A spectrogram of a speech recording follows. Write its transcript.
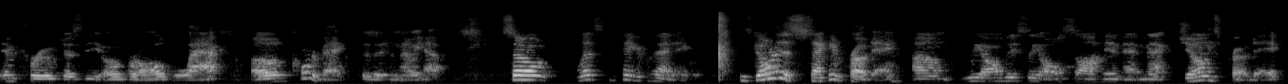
improve just the overall lack of quarterback position that we have. So let's take it from that angle. He's going to the second pro day. Um, we obviously all saw him at Mac Jones pro day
